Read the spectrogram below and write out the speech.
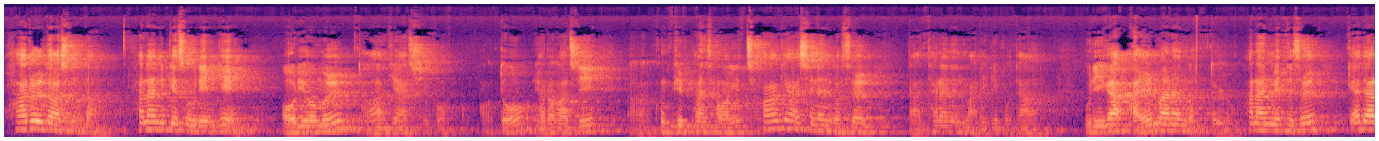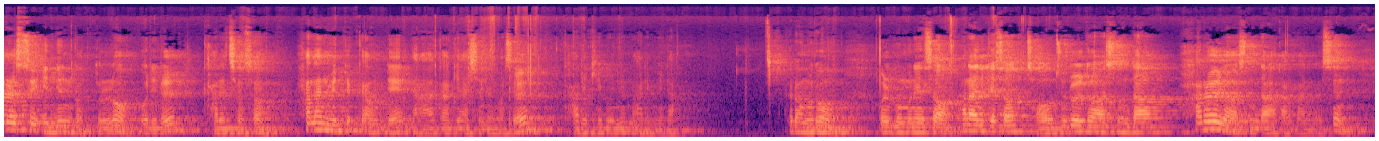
화를 더하신다. 하나님께서 우리에게 어려움을 더하게 하시고 어, 또 여러 가지 어, 궁핍한 상황에 처하게 하시는 것을 나타내는 말이기보다 우리가 알만한 것들로 하나님의 뜻을 깨달을 수 있는 것들로 우리를 가르쳐서 하나님의 뜻 가운데 나아가게 하시는 것을 가리키고 있는 말입니다. 그러므로 오늘 본문에서 하나님께서 저주를 더하신다, 화를 더하신다라고 하는 것은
